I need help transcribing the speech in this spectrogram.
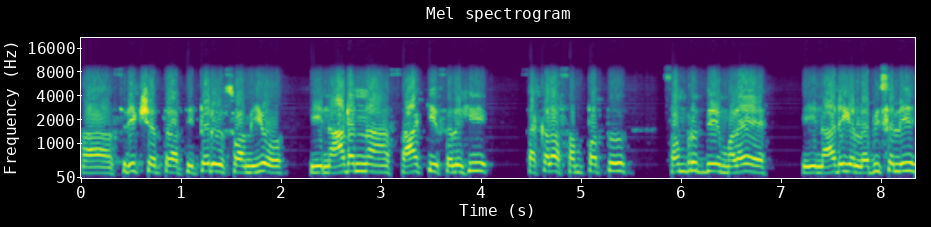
ಆ, ಶ್ರೀ ಕ್ಷೇತ್ರ ತಿಪ್ಪೇರು ಸ್ವಾಮಿಯು ಈ ನಾಡನ್ನ ಸಾಕಿ ಸಲಹಿ ಸಕಲ ಸಂಪತ್ತು, ಸಮೃದ್ಧಿ, ಮಳೆ ಈ ನಾಡಿಗೆ ಲಭಿಸಲಿ.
